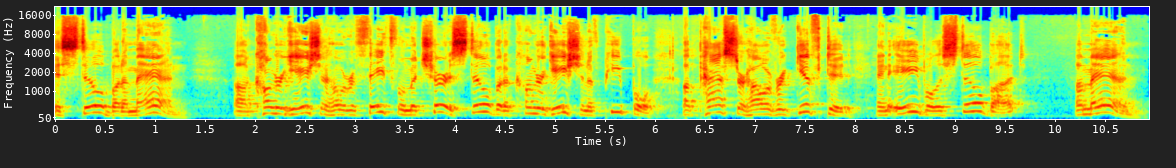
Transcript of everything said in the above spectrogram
is still but a man. A congregation, however faithful and mature, is still but a congregation of people. A pastor, however gifted and able, is still but a man.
